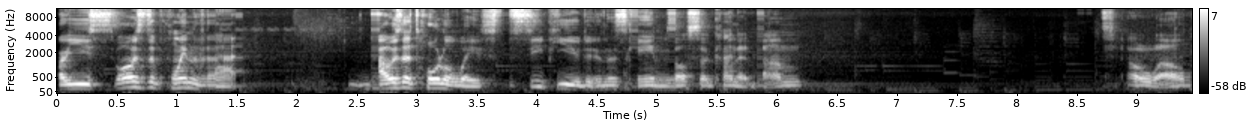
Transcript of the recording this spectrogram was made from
Are you? What was the point of that? That was a total waste. The CPU in this game is also kind of dumb. Oh well.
